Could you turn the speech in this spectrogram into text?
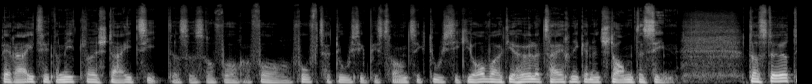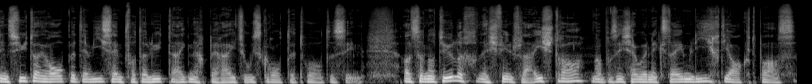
bereits in der mittleren Steinzeit, also so vor, vor 15.000 bis 20.000 Jahren, weil die Höhlenzeichnungen entstanden sind, dass dort in Südeuropa der Wiesent von den Leuten eigentlich bereits ausgerottet worden sind. Also natürlich, da ist viel Fleisch dran, aber es ist auch ein extrem leicht jagdbares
